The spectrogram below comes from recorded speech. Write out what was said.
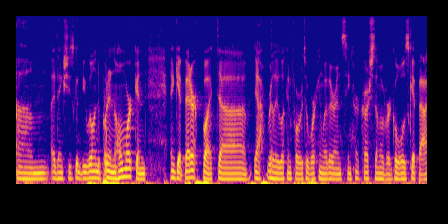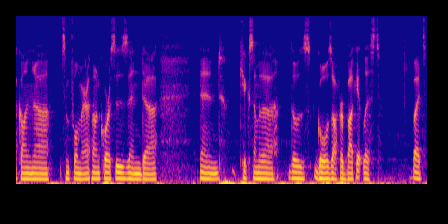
um, I think she's going to be willing to put in the homework and and get better. But uh, yeah, really looking forward to working with her and seeing her crush some of her goals, get back on uh, some full marathon courses, and uh, and kick some of the those goals off her bucket list. But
